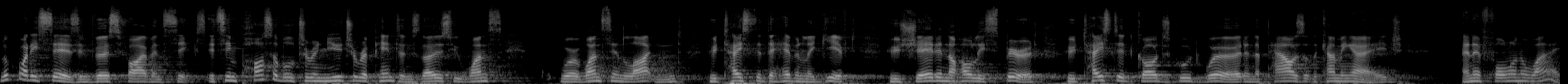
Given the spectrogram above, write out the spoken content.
Look what he says in verse 5 and 6. It's impossible to renew to repentance those who once were once enlightened, who tasted the heavenly gift, who shared in the Holy Spirit, who tasted God's good word and the powers of the coming age, and have fallen away.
